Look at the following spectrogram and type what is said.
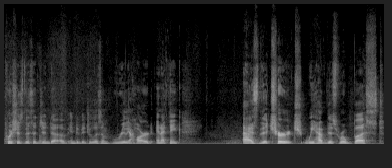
pushes this agenda of individualism really hard, and I think as the church we have this robust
